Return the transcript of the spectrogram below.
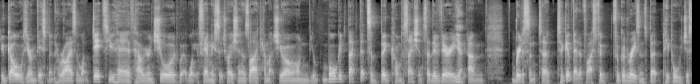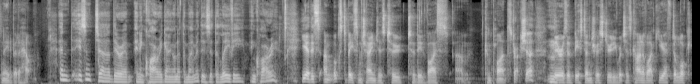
your goals, your investment horizon, what debts you have, how you're insured, what your family situation is like, how much you owe on your mortgage. Like that's a big conversation. So they're very, yeah. um, reticent to, to give that advice for, for good reasons, but people just need a bit of help. And isn't uh, there a, an inquiry going on at the moment? Is it the Levy inquiry? Yeah, this um, looks to be some changes to to the advice um, compliance structure. Mm. There is a best interest duty, which is kind of like you have to look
